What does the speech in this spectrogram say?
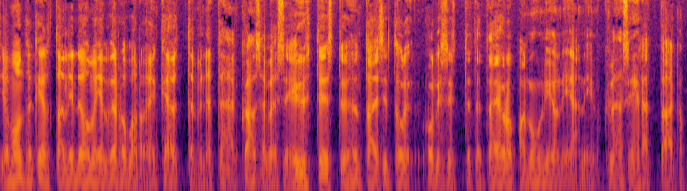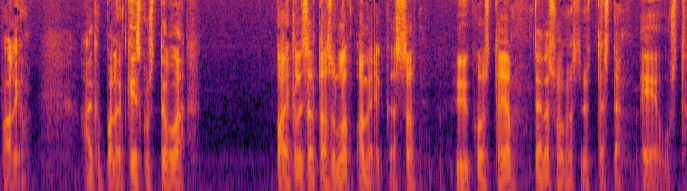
ja monta kertaa niiden omien verovarojen käyttäminen tähän kansainväliseen yhteistyöhön tai sitten oli, oli sitten tätä Euroopan unionia, niin kyllähän se herättää aika paljon, aika paljon keskustelua paikallisella tasolla Amerikassa, YKsta ja täällä Suomessa nyt tästä EUsta.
